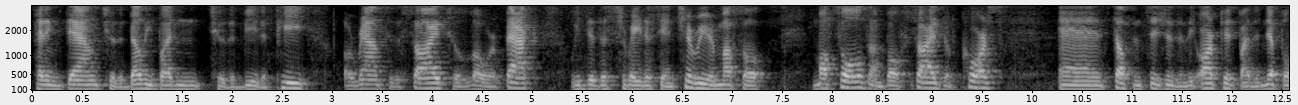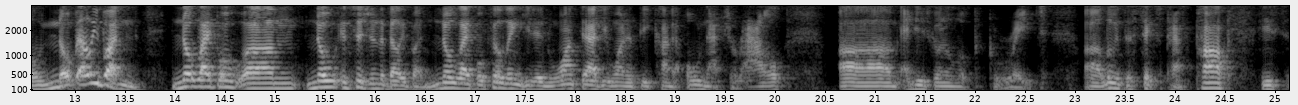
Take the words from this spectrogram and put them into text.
heading down to the belly button, to the V to P, around to the side, to the lower back. We did the serratus anterior muscle, muscles on both sides, of course, and self-incisions in the armpit by the nipple. No belly button. No lipo, um, no incision in the belly button. No lipo filling. He didn't want that. He wanted to be kind of au natural. Um, and he's going to look great. Uh, look at the six-pack pop. He's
